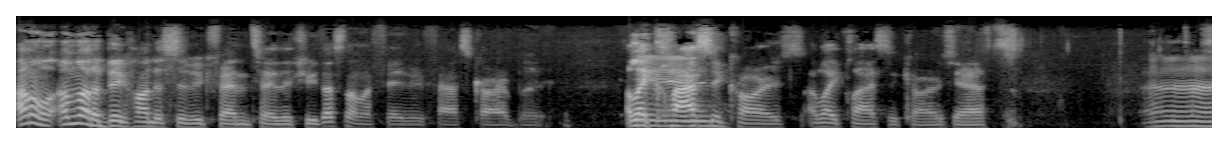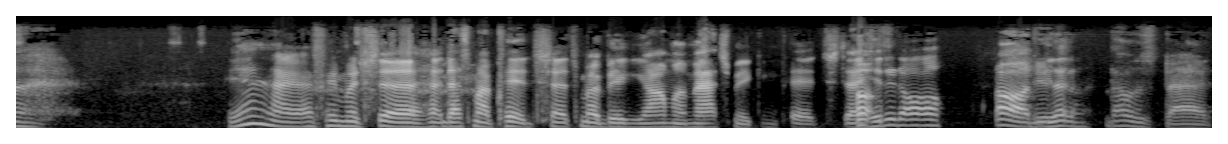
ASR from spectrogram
I don't. I'm not a big Honda Civic fan to tell you the truth. That's not my favorite fast car, but I like And- classic cars. I like classic cars. Yeah. Uh, yeah, I, I pretty much. Uh, that's my pitch. That's my big Yama matchmaking pitch. Did I Oh. hit it all? Oh, dude, that that was bad.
